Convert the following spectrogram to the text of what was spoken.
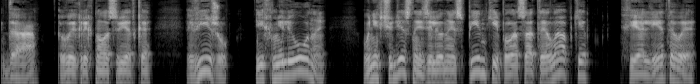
«Да», — выкрикнула Светка. «Вижу. Их миллионы. У них чудесные зеленые спинки и полосатые лапки. Фиолетовые»,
